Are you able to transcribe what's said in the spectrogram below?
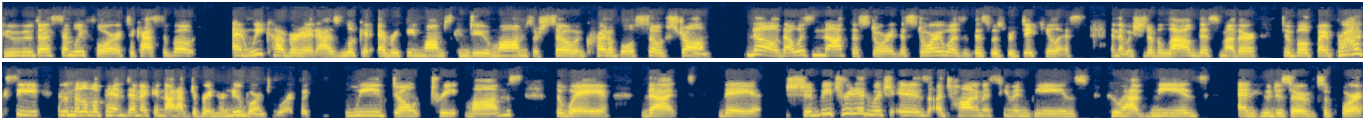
to the assembly floor to cast a vote and we covered it as look at everything moms can do. Moms are so incredible so strong no, that was not the story. The story was that this was ridiculous and that we should have allowed this mother to vote by proxy in the middle of a pandemic and not have to bring her newborn to work. Like, we don't treat moms the way that they should be treated, which is autonomous human beings who have needs and who deserve support.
